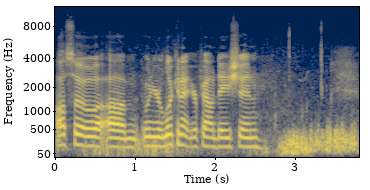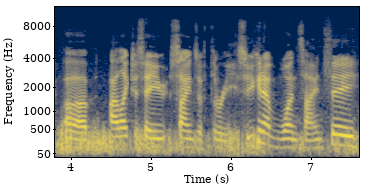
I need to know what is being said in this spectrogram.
Also um, when you're looking at your foundation uh, I like to say signs of three. So you can have one sign, say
